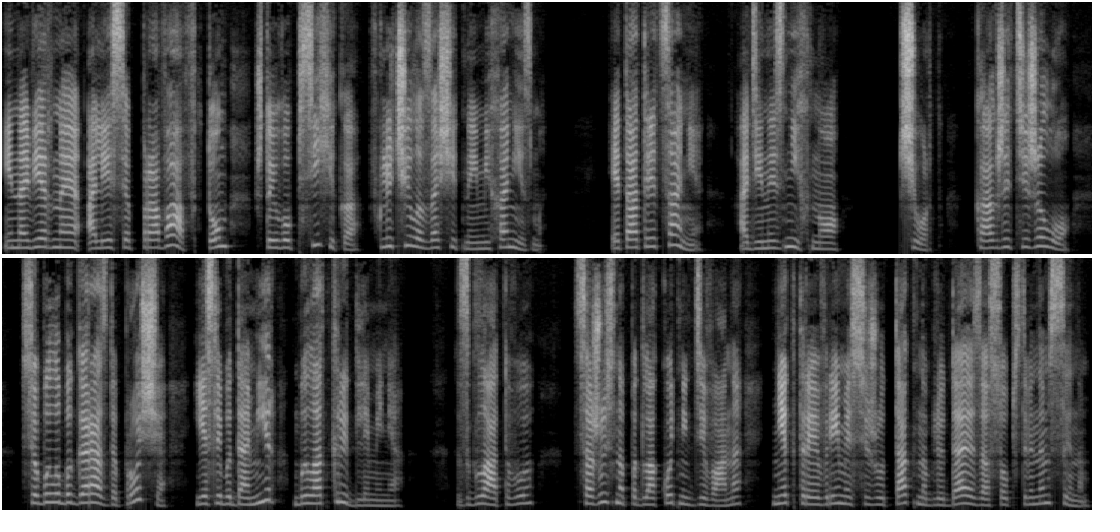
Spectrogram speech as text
и, наверное, Олеся права в том, что его психика включила защитные механизмы. Это отрицание, один из них, но... Черт, как же тяжело. Все было бы гораздо проще, если бы Дамир был открыт для меня. Сглатываю, сажусь на подлокотник дивана, некоторое время сижу так, наблюдая за собственным сыном,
